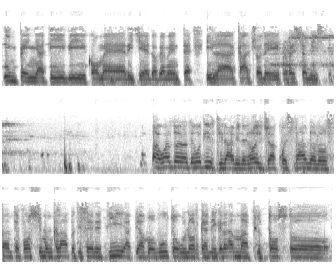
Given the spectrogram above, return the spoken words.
impegnativi come richiede ovviamente il calcio dei professionisti. Ah, guarda, devo dirti Davide, noi già quest'anno, nonostante fossimo un club di Serie D, abbiamo avuto un organigramma piuttosto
